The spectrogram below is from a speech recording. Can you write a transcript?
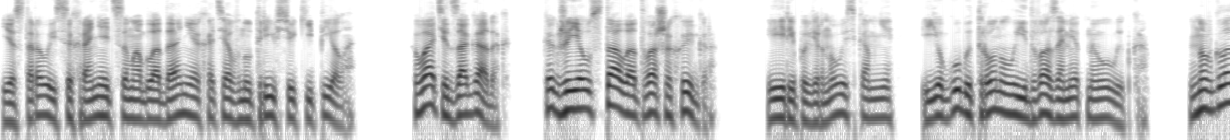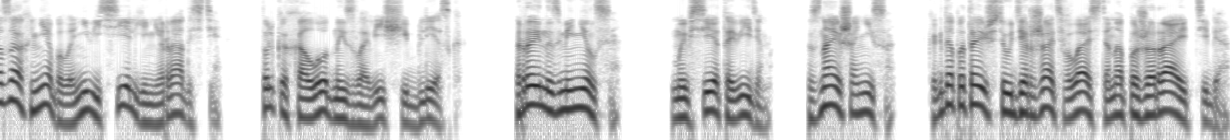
Я старалась сохранять самообладание, хотя внутри все кипело. «Хватит загадок! Как же я устала от ваших игр!» Эйри повернулась ко мне, ее губы тронула едва заметная улыбка. Но в глазах не было ни веселья, ни радости, только холодный зловещий блеск. Рейн изменился. Мы все это видим. Знаешь, Аниса, когда пытаешься удержать власть, она пожирает тебя.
